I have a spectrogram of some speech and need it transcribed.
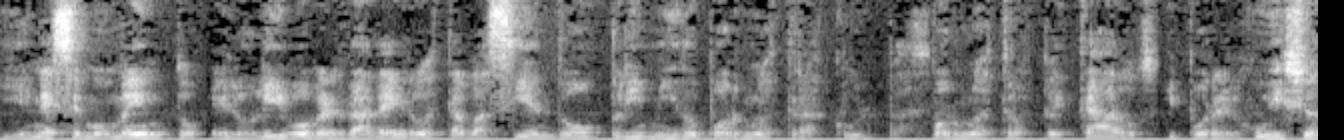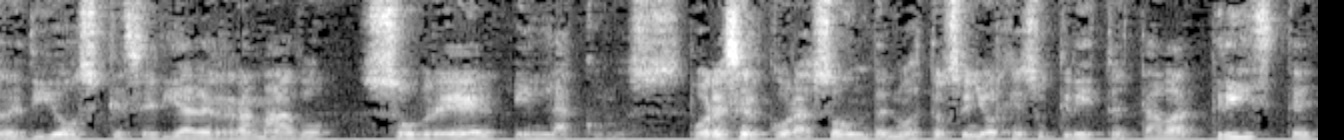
y en ese momento el olivo verdadero estaba siendo oprimido por nuestras culpas, por nuestros pecados y por el juicio de Dios que sería derramado sobre él en la cruz. Por eso el corazón de nuestro Señor Jesucristo estaba triste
